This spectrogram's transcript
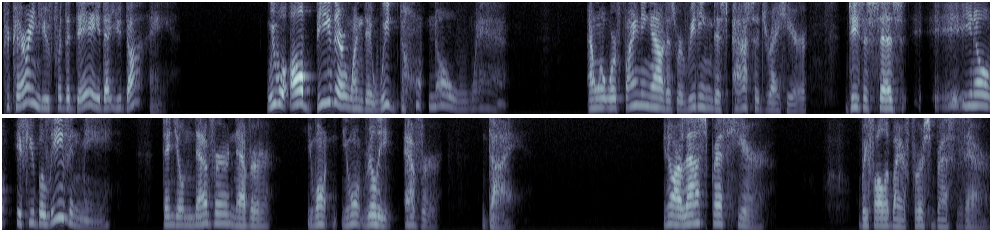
preparing you for the day that you die. We will all be there one day. We don't know when. And what we're finding out as we're reading this passage right here, Jesus says, you know, if you believe in me, then you'll never, never, you won't, you won't really ever die. You know, our last breath here will be followed by our first breath there.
